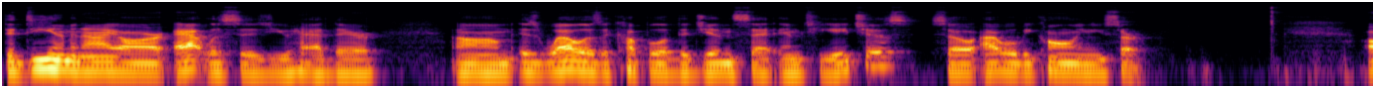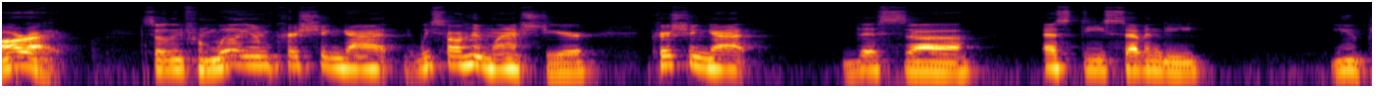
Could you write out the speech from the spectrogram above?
the DM and IR Atlases you had there, um, as well as a couple of the Genset MTHs. So I will be calling you, sir. All right. So then from William, Christian got, we saw him last year. Christian got this uh, SD70 UP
